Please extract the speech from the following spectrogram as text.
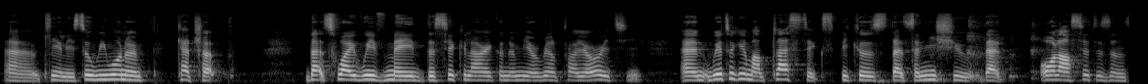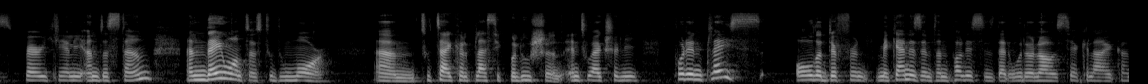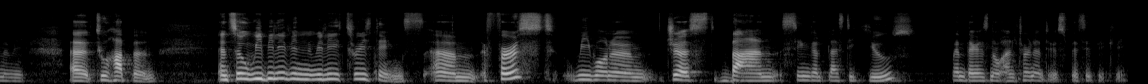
uh, clearly. So we want to catch up. That's why we've made the circular economy a real priority. And we're talking about plastics because that's an issue that all our citizens very clearly understand. And they want us to do more um, to tackle plastic pollution and to actually put in place all the different mechanisms and policies that would allow a circular economy uh, to happen. And so we believe in really three things. Um, first, we want to just ban single plastic use when there is no alternative specifically.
